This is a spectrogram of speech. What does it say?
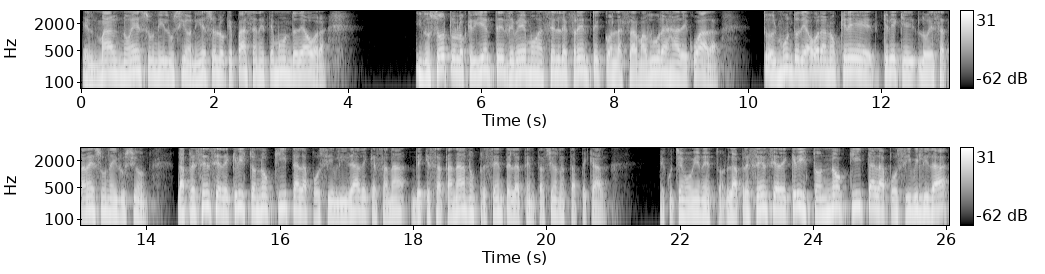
El mal no es una ilusión y eso es lo que pasa en este mundo de ahora. Y nosotros los creyentes debemos hacerle frente con las armaduras adecuadas. Todo el mundo de ahora no cree, cree que lo de Satanás es una ilusión. La presencia de Cristo no quita la posibilidad de que, de que Satanás nos presente la tentación hasta pecar. Escuchemos bien esto. La presencia de Cristo no quita la posibilidad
